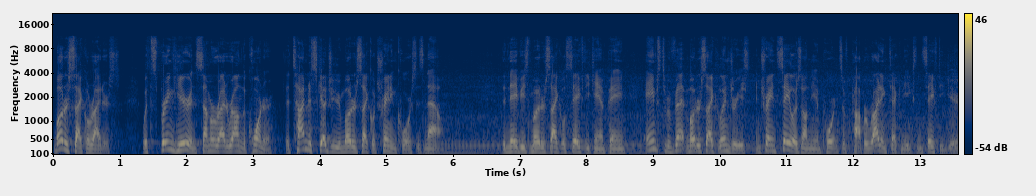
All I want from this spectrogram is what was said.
Motorcycle riders, with spring here and summer right around the corner, the time to schedule your motorcycle training course is now. The Navy's Motorcycle Safety Campaign aims to prevent motorcycle injuries and train sailors on the importance of proper riding techniques and safety gear.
